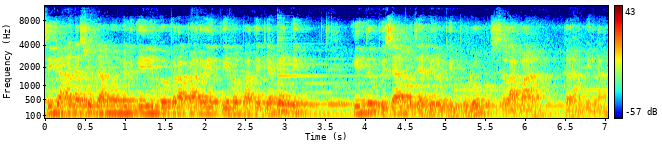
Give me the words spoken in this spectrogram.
Jika Anda sudah memiliki beberapa retinopati diabetik, itu bisa menjadi lebih buruk selama kehamilan.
